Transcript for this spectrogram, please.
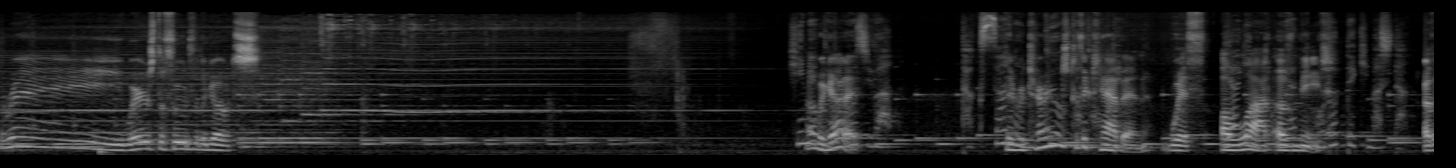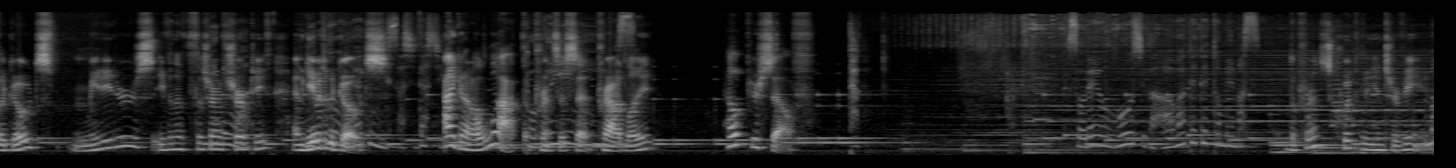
Hooray! Where's the food for the goats? Oh, we got it. They returned to the cabin with a lot of meat. Are the goats meat eaters, even if they have sharp teeth? And gave it to the goats. I got a lot, the princess said proudly. Help yourself. The prince quickly intervened.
